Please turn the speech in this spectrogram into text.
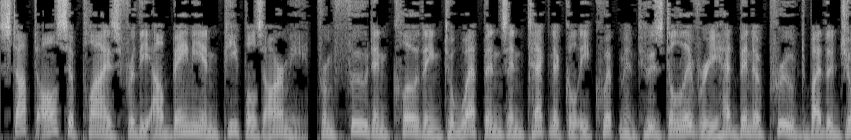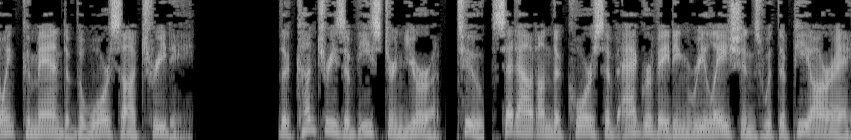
stopped all supplies for the Albanian People's Army, from food and clothing to weapons and technical equipment whose delivery had been approved by the Joint Command of the Warsaw Treaty. The countries of Eastern Europe, too, set out on the course of aggravating relations with the PRA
